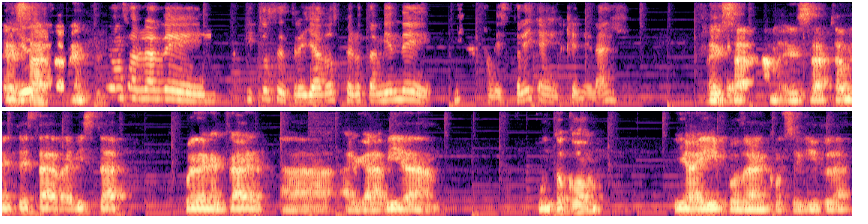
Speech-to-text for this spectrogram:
Exactamente. Hoy vamos a hablar de hitos estrellados, pero también de con estrella en general. Exactamente, exactamente. Esta revista pueden entrar a algarabía.com y ahí podrán conseguirla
